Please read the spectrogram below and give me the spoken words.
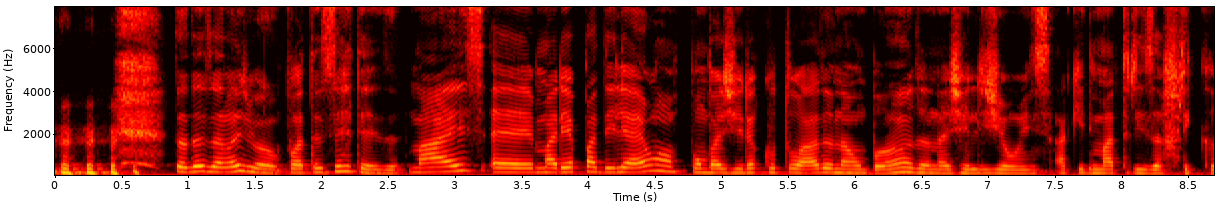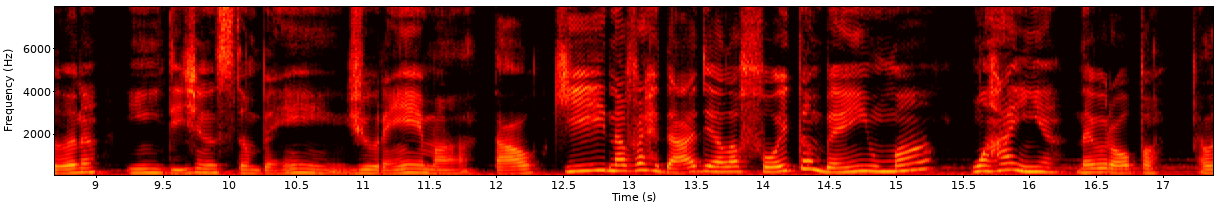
todas elas vão, pode ter certeza. Mas é, Maria Padilha é uma pombagira cultuada na Umbanda, nas religiões aqui de matriz africana e indígenas também, Jurema tal, que na verdade ela foi também uma uma rainha na Europa. Ela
